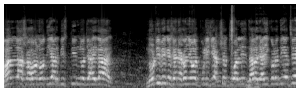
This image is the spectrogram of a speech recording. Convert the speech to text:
মাল্লা সহ নদিয়ার বিস্তীর্ণ জায়গায় নোটিফিকেশন এখন যেমন পুলিশ একশো চুয়াল্লিশ ধারা জারি করে দিয়েছে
